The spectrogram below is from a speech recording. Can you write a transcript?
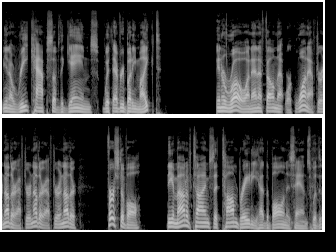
you know, recaps of the games with everybody mic'd in a row on NFL Network, one after another, after another, after another. First of all, the amount of times that Tom Brady had the ball in his hands with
